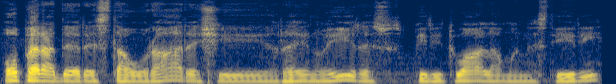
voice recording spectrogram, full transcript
Opera de restaurare și reînnoire spirituală a mănăstirii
